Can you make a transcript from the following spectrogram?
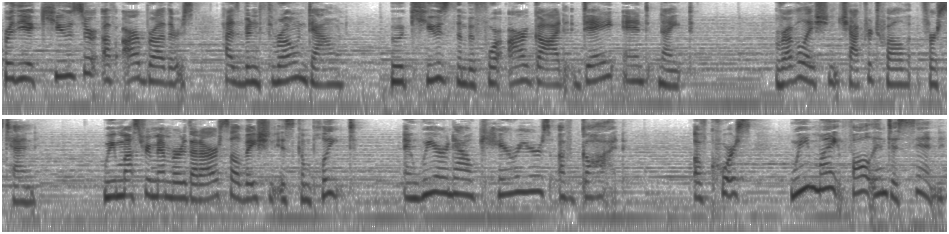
For the accuser of our brothers has been thrown down, who accused them before our God day and night. Revelation chapter 12, verse 10. We must remember that our salvation is complete, and we are now carriers of God. Of course, we might fall into sin,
